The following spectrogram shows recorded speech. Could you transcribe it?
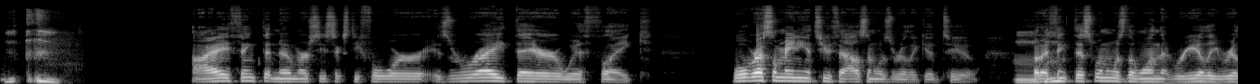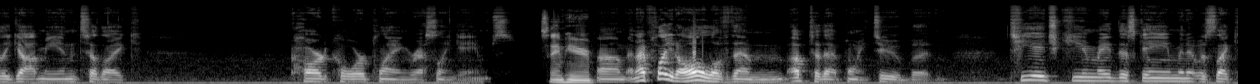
I think that No Mercy 64 is right there with like well WrestleMania 2000 was really good too. But I Mhm. think this one was the one that really really got me into like hardcore playing wrestling games. same here. Um, and I played all of them up to that point too, but THQ made this game and it was like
